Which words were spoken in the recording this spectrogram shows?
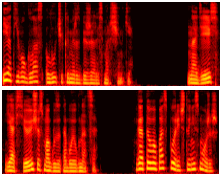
и от его глаз лучиками разбежались морщинки. «Надеюсь, я все еще смогу за тобой угнаться». «Готова поспорить, что не сможешь».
